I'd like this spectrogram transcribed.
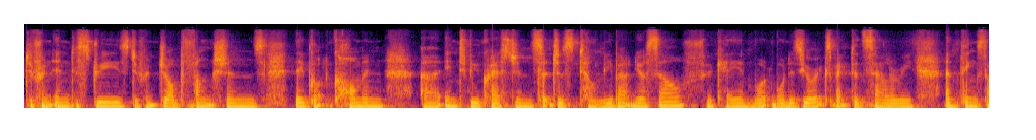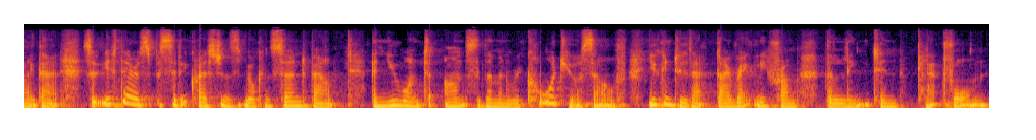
different industries, different job functions. They've got common uh, interview questions such as tell me about yourself, okay, and what, what is your expected salary, and things like that. So if there are specific questions that you're concerned about and you want to answer them and record yourself, you can do that directly from the LinkedIn platform.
